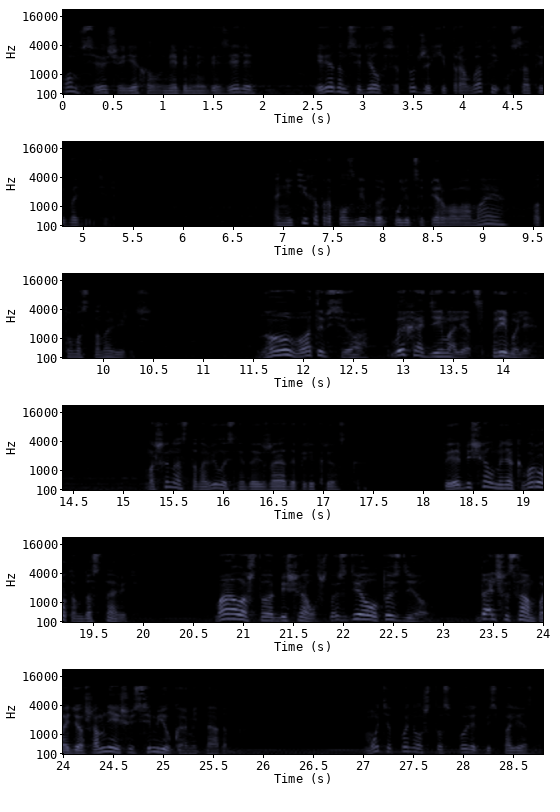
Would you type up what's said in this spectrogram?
Он все еще ехал в мебельной газели, и рядом сидел все тот же хитроватый усатый водитель. Они тихо проползли вдоль улицы 1 мая, потом остановились. «Ну вот и все. Выходи, малец, прибыли!» Машина остановилась, не доезжая до перекрестка. «Ты обещал меня к воротам доставить». «Мало что обещал, что сделал, то сделал. Дальше сам пойдешь, а мне еще семью кормить надобно. Мотя понял, что спорить бесполезно,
